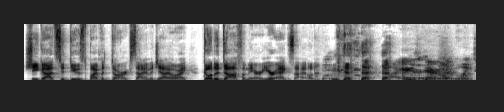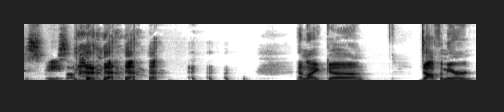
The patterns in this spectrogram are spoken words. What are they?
she got seduced by the dark side, and the Jedi are like, "Go to Dathomir, you're exiled." Why is everyone going to space on? and like uh Dathomir,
